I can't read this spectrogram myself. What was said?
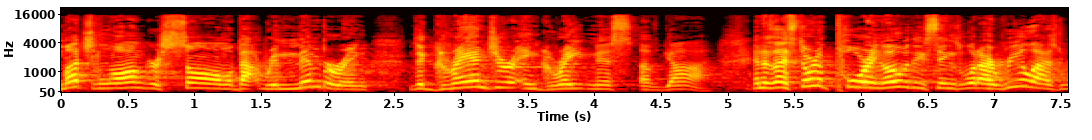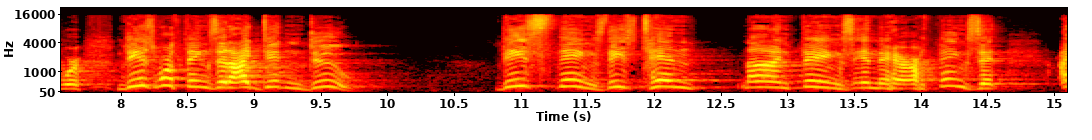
much longer psalm about remembering the grandeur and greatness of God. And as I started poring over these things, what I realized were these were things that I didn't do. These things, these 10, 9 things in there are things that I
